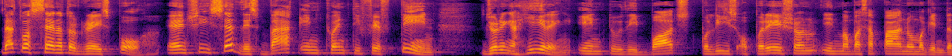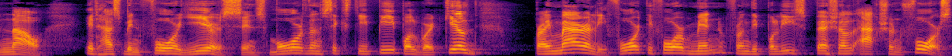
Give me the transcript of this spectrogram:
That was Senator Grace Poe, and she said this back in 2015 during a hearing into the botched police operation in Mamasapano, Maguindanao. It has been four years since more than 60 people were killed primarily 44 men from the Police Special Action Force.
